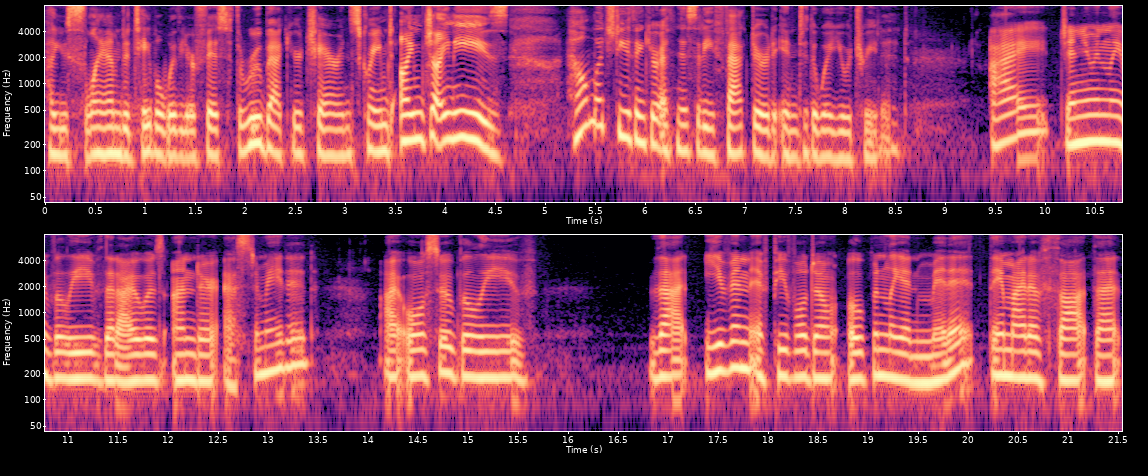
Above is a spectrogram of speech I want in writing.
how you slammed a table with your fist, threw back your chair, and screamed, I'm Chinese. How much do you think your ethnicity factored into the way you were treated? I genuinely believe that I was underestimated. I also believe that even if people don't openly admit it, they might have thought that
